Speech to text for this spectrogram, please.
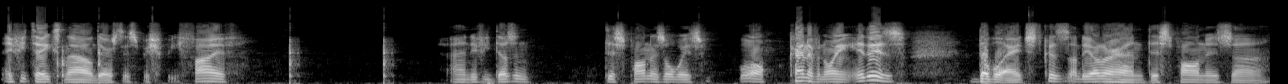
If he takes now, there's this bishop e5. And if he doesn't, this pawn is always, well, kind of annoying. It is double-edged, because on the other hand, this pawn is uh,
